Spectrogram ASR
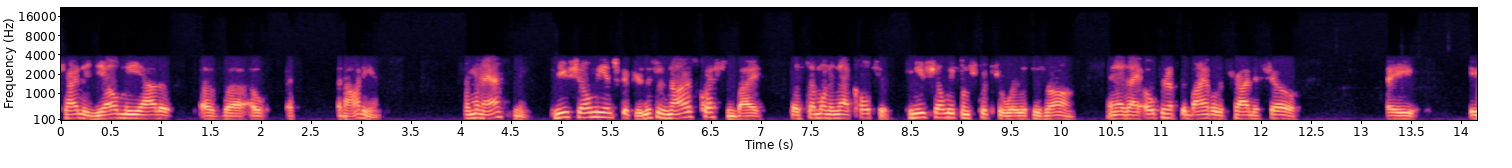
trying to yell me out of of uh, a, an audience. Someone asked me, "Can you show me in Scripture?" This was an honest question by by someone in that culture. Can you show me from Scripture where this is wrong? And as I opened up the Bible to try to show, a a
